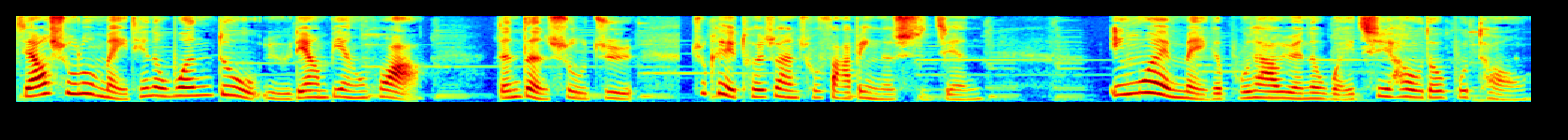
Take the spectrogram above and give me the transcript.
只要输入每天的温度、雨量变化等等数据，就可以推算出发病的时间。因为每个葡萄园的微气候都不同，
